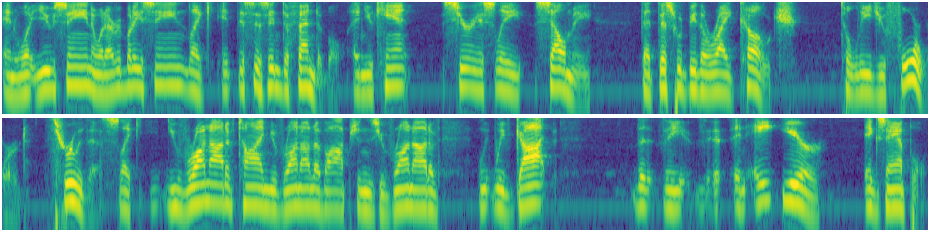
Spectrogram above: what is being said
and what you've seen and what everybody's seen, like it, this is indefendable, and you can't seriously sell me that this would be the right coach to lead you forward through this. Like you've run out of time, you've run out of options, you've run out of. We, we've got the, the the an eight year example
